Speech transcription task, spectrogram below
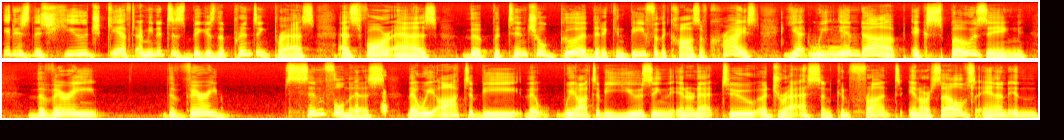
it is this huge gift. I mean, it's as big as the printing press as far as the potential good that it can be for the cause of Christ. Yet we mm-hmm. end up exposing the very the very sinfulness that we ought to be that we ought to be using the internet to address and confront in ourselves and in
